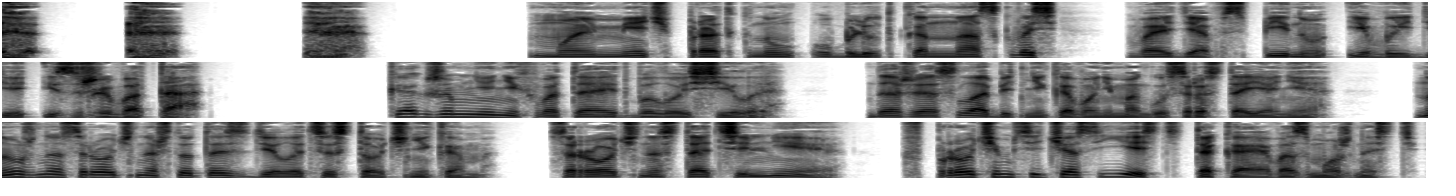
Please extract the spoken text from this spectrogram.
Мой меч проткнул ублюдка насквозь, войдя в спину и выйдя из живота. Как же мне не хватает былой силы. Даже ослабить никого не могу с расстояния. Нужно срочно что-то сделать с источником. Срочно стать сильнее. Впрочем, сейчас есть такая возможность.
